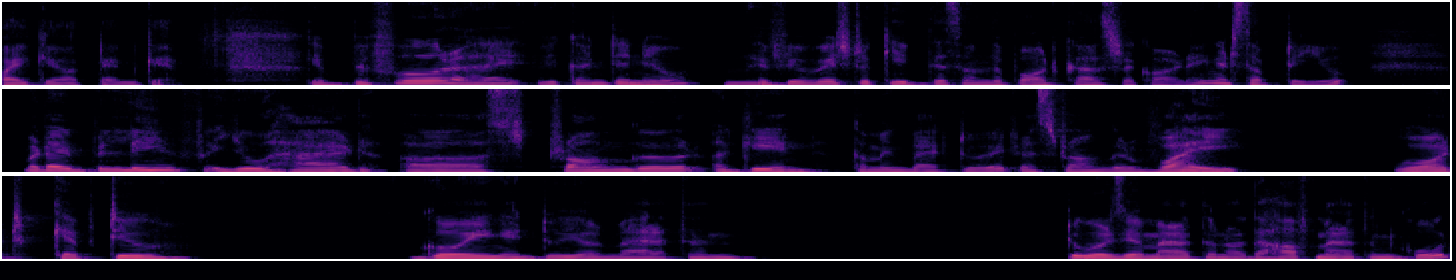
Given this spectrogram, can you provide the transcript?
5k or 10k. Okay, before I we continue, Mm. if you wish to keep this on the podcast recording, it's up to you. But I believe you had a stronger, again, coming back to it, a stronger why. What kept you going into your marathon, towards your marathon or the half marathon goal?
